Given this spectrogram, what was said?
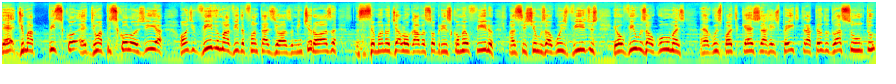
né, de, uma psico, é, de uma psicologia onde vive uma vida fantasiosa, mentirosa. Essa semana eu dialogava sobre isso com meu filho, nós assistimos alguns vídeos e ouvimos algumas, é, alguns podcasts a respeito, tratando do assunto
